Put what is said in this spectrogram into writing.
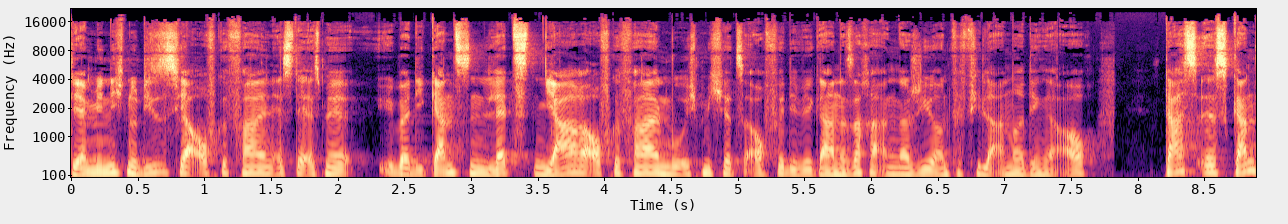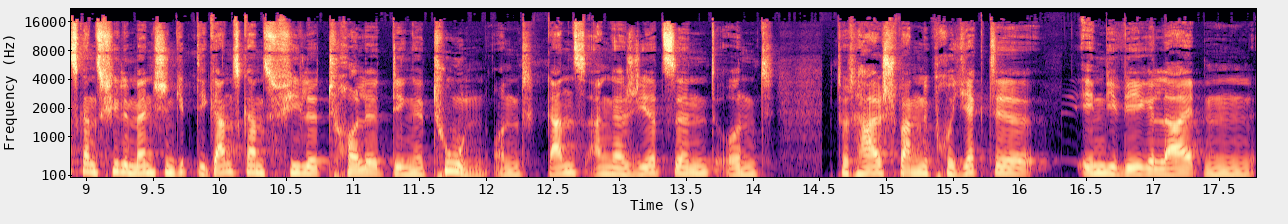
der mir nicht nur dieses Jahr aufgefallen ist, der ist mir über die ganzen letzten Jahre aufgefallen, wo ich mich jetzt auch für die vegane Sache engagiere und für viele andere Dinge auch, dass es ganz, ganz viele Menschen gibt, die ganz, ganz viele tolle Dinge tun und ganz engagiert sind und total spannende Projekte in die Wege leiten,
